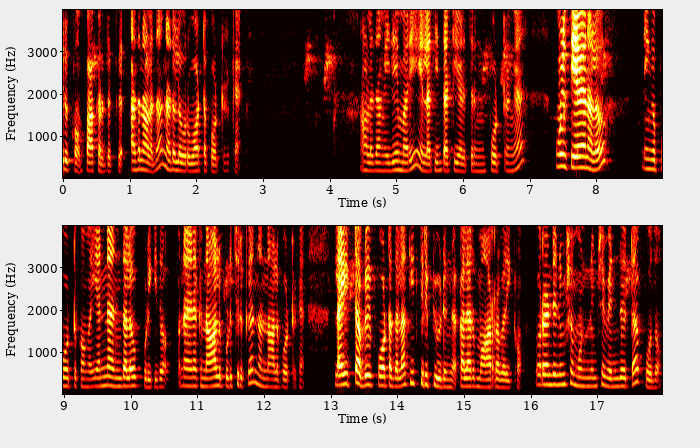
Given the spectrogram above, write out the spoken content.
இருக்கும் பார்க்குறதுக்கு அதனால தான் நடுவில் ஒரு ஓட்டை போட்டிருக்கேன். அவ்வளோதாங்க இதே மாதிரி எல்லாத்தையும் தட்டி எடுத்துருங்க போட்டுருங்க. உங்களுக்கு தேவையான அளவு நீங்கள் போட்டுக்கோங்க. என்ன எந்த அளவுக்கு பிடிக்குதோ. நான் எனக்கு நாலு பிடிச்சிருக்கு. நான் நாலு போட்டிருக்கேன். லைட்டாக அப்படியே போட்டதெல்லாம் தீ திருப்பி விடுங்க. கலர் மாறுற வரைக்கும். ஒரு ரெண்டு நிமிஷம் மூணு நிமிஷம் வெந்துட்டால் போதும்.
